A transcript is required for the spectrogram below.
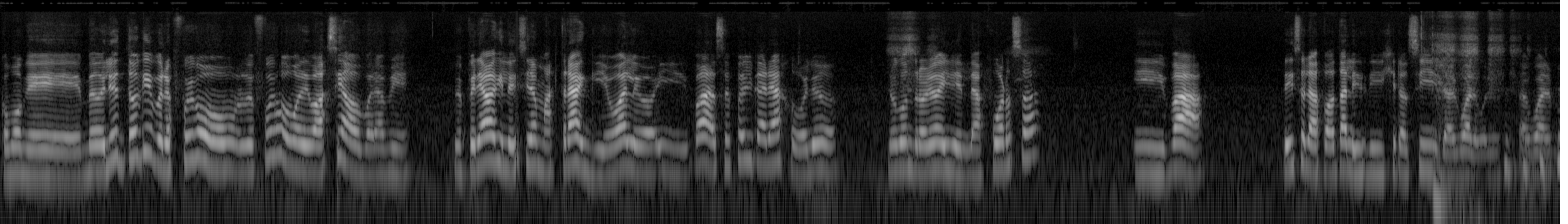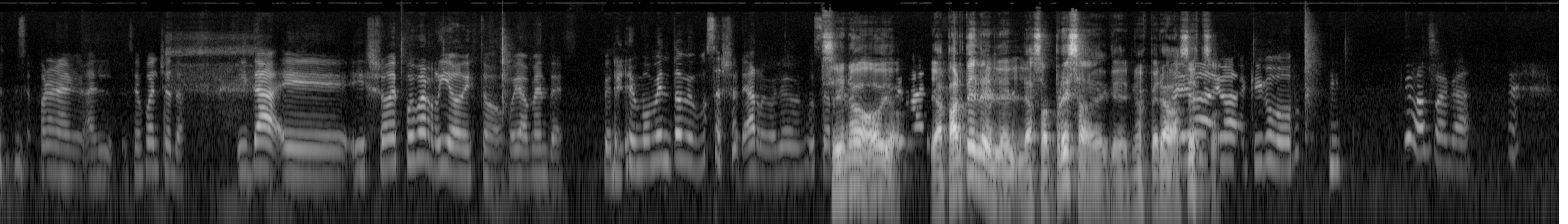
como que me dolió el toque, pero fue como, fue como demasiado para mí. Me esperaba que lo hiciera más tranqui o algo. Y pa, se fue el carajo, boludo. No controló ahí la fuerza. Y va, te hizo la fatal y dijeron sí, tal cual, boludo, tal cual. Se fueron al, al- se fue el choto. Y ta, eh, y yo después me río de esto, obviamente. Pero en el momento me puse a llorar, boludo. Me puse a Sí, reír. no, obvio. Y aparte le- le- la sorpresa de que no esperabas esto. que como, ¿qué pasa acá?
